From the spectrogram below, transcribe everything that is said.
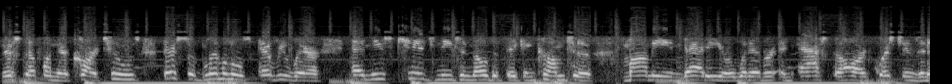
there's stuff on their cartoons, there's subliminals everywhere, and these kids need to know that they can come to mommy and daddy or whatever and ask the hard questions and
